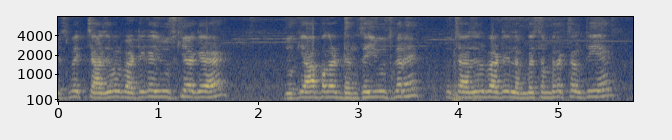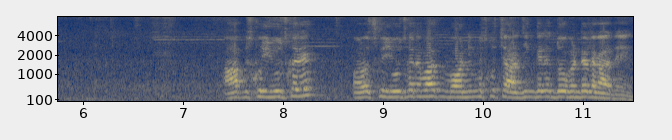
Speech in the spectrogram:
इसमें एक चार्जेबल बैटरी का यूज़ किया गया है, जो कि आप अगर ढंग से यूज़ करें तो चार्जेबल बैटरी लंबे समय तक चलती है। आप इसको यूज़ करें और उसको यूज़ करने के बाद मॉर्निंग में उसको चार्जिंग के लिए दो घंटे लगा दें।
